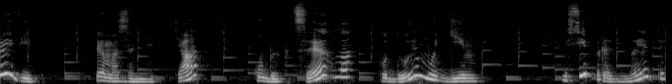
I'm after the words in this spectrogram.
Привіт! Тема заняття Кубик цегла будуємо дім. Усі предмети,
